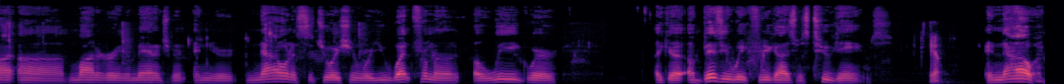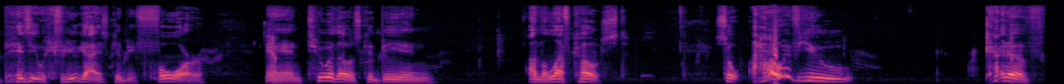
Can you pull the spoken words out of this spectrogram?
uh, monitoring and management and you're now in a situation where you went from a, a league where like a, a busy week for you guys was two games. Yep. And now a busy week for you guys could be four yep. and two of those could be in on the left coast so, how have you kind of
